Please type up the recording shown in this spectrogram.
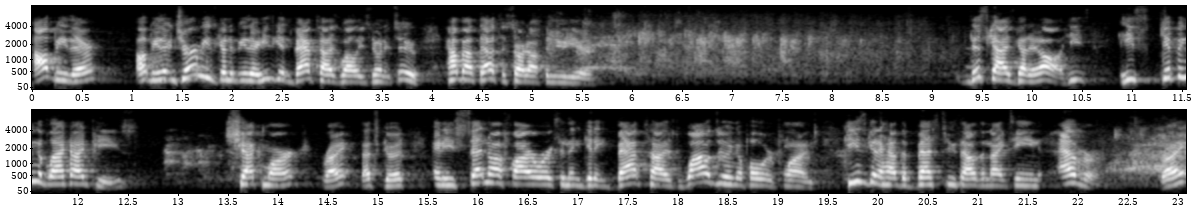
I'll be there. I'll be there. Jeremy's going to be there. He's getting baptized while he's doing it too. How about that to start off the new year? This guy's got it all. He's he's skipping the black eyed peas. Check mark, right? That's good. And he's setting off fireworks and then getting baptized while doing a polar plunge. He's going to have the best 2019 ever, right?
